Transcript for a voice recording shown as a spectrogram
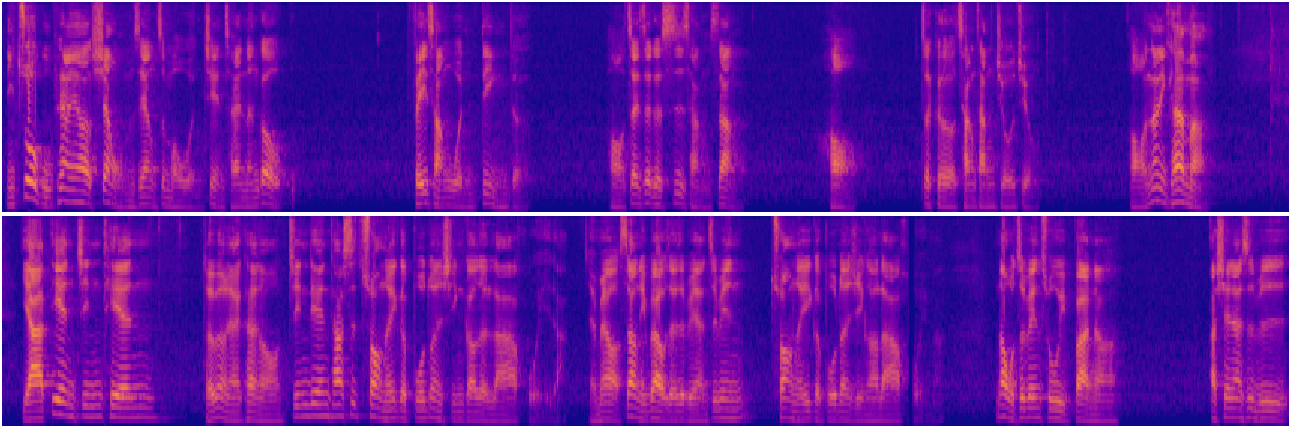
你做股票要像我们这样这么稳健，才能够非常稳定的，好，在这个市场上，好，这个长长久久，好，那你看嘛，雅电今天，投票来看哦，今天它是创了一个波段新高的拉回啦，有没有？上礼拜我在这边，这边。创了一个波段新高拉回嘛，那我这边出一半呢，啊，现在是不是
